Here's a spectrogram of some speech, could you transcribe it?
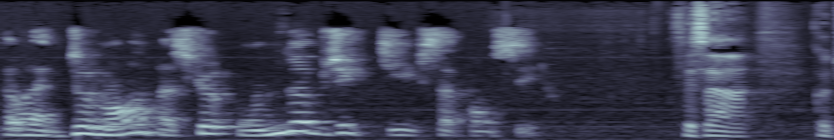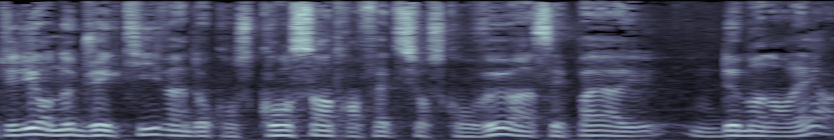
dans la demande parce que on objective sa pensée c'est ça. Quand tu dis en objective, hein, donc on se concentre en fait sur ce qu'on veut. Hein, c'est pas une demande en l'air.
